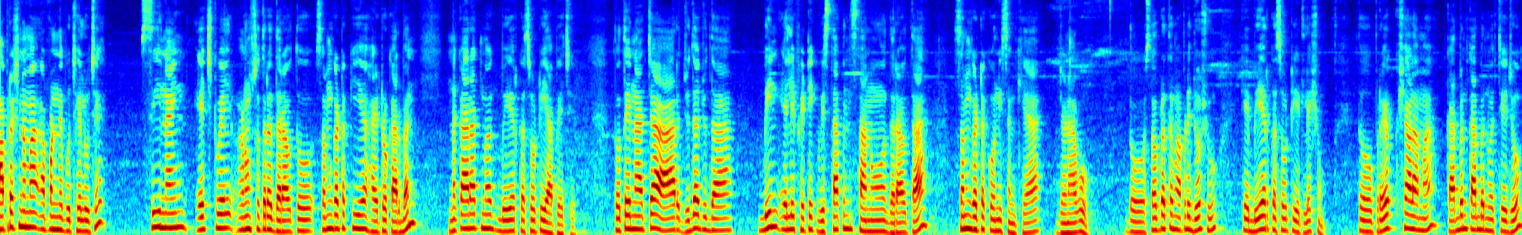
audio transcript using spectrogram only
આ પ્રશ્નમાં આપણને પૂછેલું છે સી નાઇન એચ ટ્વેલ્વ અણુસૂત્ર ધરાવતો સમઘટકીય હાઇડ્રોકાર્બન નકારાત્મક બેયર કસોટી આપે છે. તો તેના ચાર જુદા જુદા બિન એલિફેટિક વિસ્થાપન સ્થાનો ધરાવતા સમઘટકોની સંખ્યા જણાવો. તો સૌપ્રથમ આપણે જોશું કે બેયર કસોટી એટલે શું? તો પ્રયોગશાળામાં કાર્બન કાર્બન વચ્ચે જો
